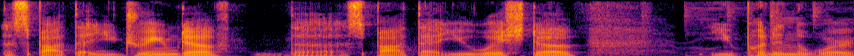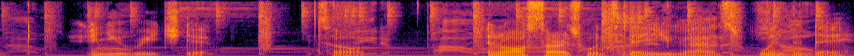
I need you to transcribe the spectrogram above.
The spot that you dreamed of, the spot that you wished of, you put in the work and you reached it. So it all starts with today, you guys. Win the day.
